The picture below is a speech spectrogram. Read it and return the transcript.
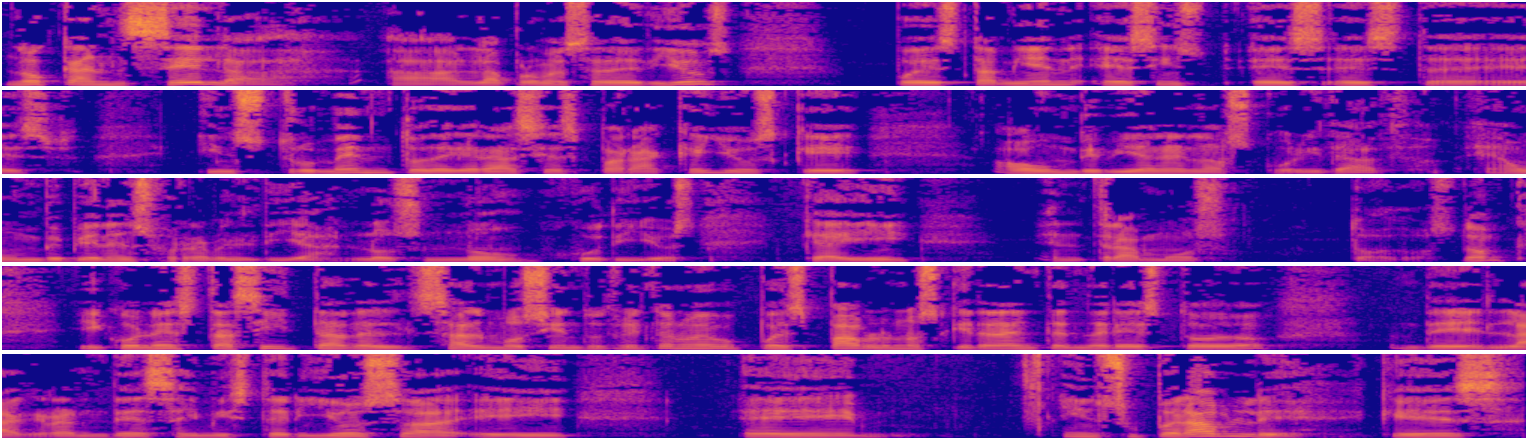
no cancela la promesa de Dios, pues también es, es, este, es instrumento de gracias para aquellos que aún vivían en la oscuridad, aún vivían en su rebeldía, los no judíos, que ahí entramos todos. ¿no? Y con esta cita del Salmo 139, pues Pablo nos quiere entender esto de la grandeza y misteriosa e insuperable que es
